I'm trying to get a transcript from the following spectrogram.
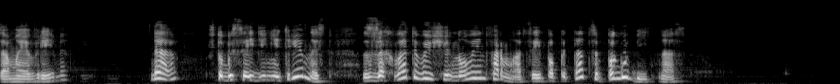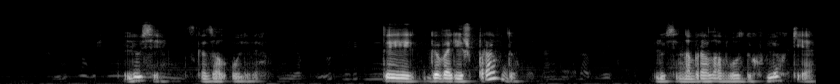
самое время. Да, чтобы соединить ревность с захватывающей новой информацией и попытаться погубить нас. «Люси», — сказал Оливер, — «ты говоришь правду?» Люси набрала воздух в легкие,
